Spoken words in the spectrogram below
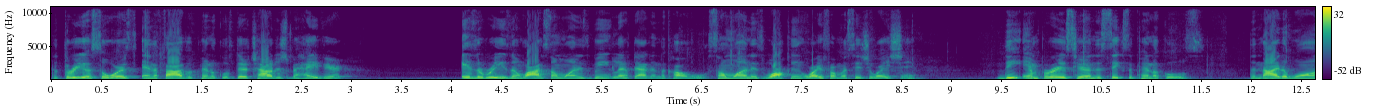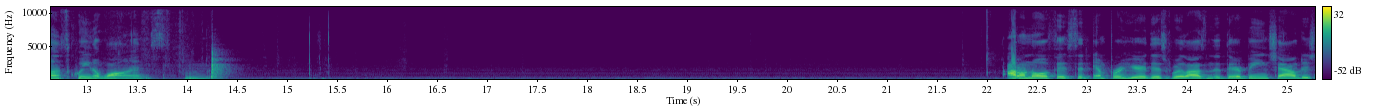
the three of swords and the five of pentacles their childish behavior is the reason why someone is being left out in the cold someone is walking away from a situation the emperor is here in the six of pentacles the knight of wands queen of wands hmm. I don't know if it's an emperor here that's realizing that they're being childish.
